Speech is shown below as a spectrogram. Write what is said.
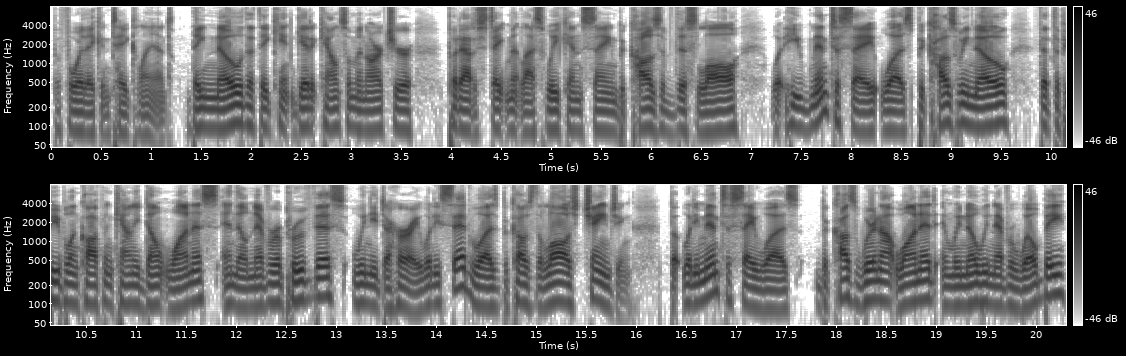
before they can take land. They know that they can't get it. Councilman Archer put out a statement last weekend saying because of this law, what he meant to say was because we know that the people in Kaufman County don't want us and they'll never approve this, we need to hurry. What he said was because the law is changing. But what he meant to say was because we're not wanted and we know we never will be,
